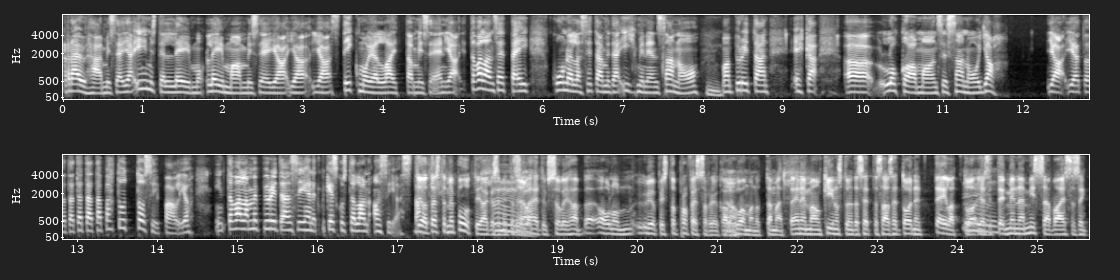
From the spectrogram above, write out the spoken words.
räyhäämiseen ja ihmisten leimo, leimaamiseen ja, ja, ja stigmojen laittamiseen. Ja tavallaan se, että ei kuunnella sitä, mitä ihminen sanoo, mm. vaan pyritään ehkä äh, lokaamaan se sanoja. Ja, ja tuota, tätä tapahtuu tosi paljon. Niin tavallaan me pyritään siihen, että me keskustellaan asiasta. Joo, tästä me puhuttiin aikaisemmin. Mm. Tässä Joo. lähetyksessä oli ihan Oulun yliopiston professori, joka oli huomannut tämä, että enemmän on kiinnostuneita se, että saa sen toinen teilattua mm. ja sitten ei mennä missään vaiheessa sen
